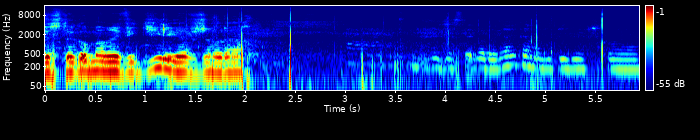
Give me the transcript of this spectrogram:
20 mamy Wigilię w Żorach. 20 rozelka na Wigilię w szkole.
